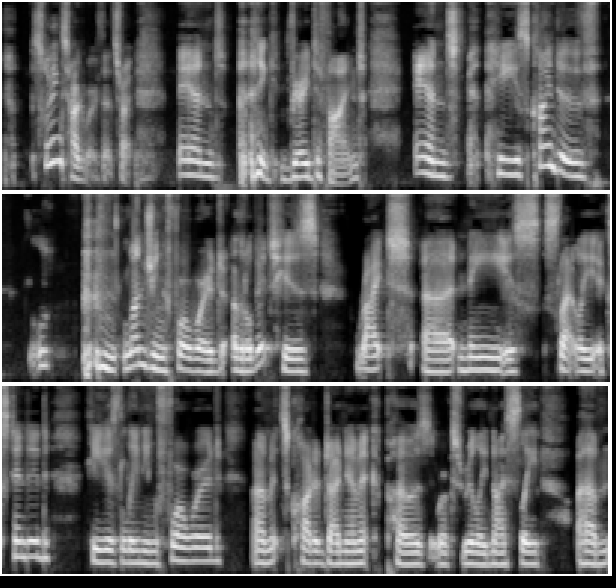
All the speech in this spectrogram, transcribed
swimming's hard work. That's right, and very defined. And he's kind of lunging forward a little bit. His right uh, knee is slightly extended. He is leaning forward. Um, it's quite a dynamic pose. It works really nicely. Um,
